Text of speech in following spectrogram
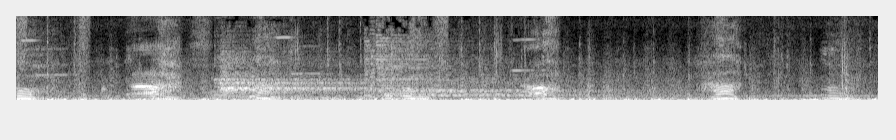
Oh! Ah. Ah. Ah. Ah. ah.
